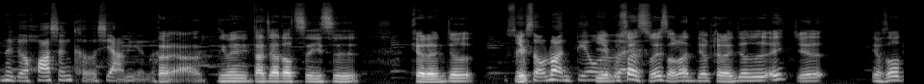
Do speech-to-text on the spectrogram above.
那个花生壳下面了。对啊，因为大家都吃一吃，可能就随手乱丢，也不算随手乱丢，可能就是哎、欸，觉得有时候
